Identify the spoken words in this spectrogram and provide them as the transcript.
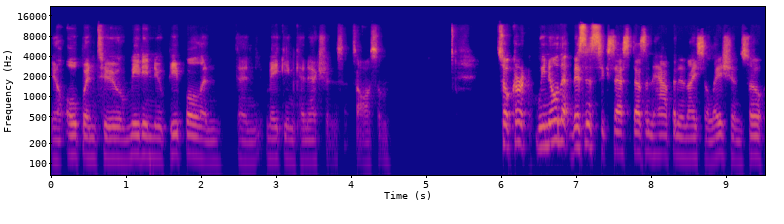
you know, open to meeting new people and and making connections. That's awesome. So, Kirk, we know that business success doesn't happen in isolation. So,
